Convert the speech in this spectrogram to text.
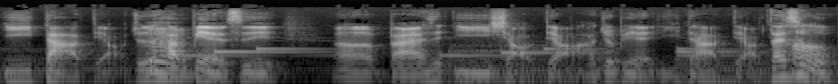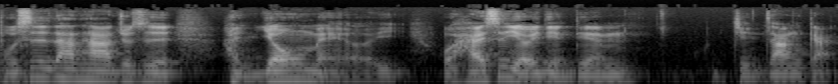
一大调，就是他变的是、嗯、呃本来是一小调，它就变成一大调，但是我不是让它就是很优美而已，我还是有一点点紧张感，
